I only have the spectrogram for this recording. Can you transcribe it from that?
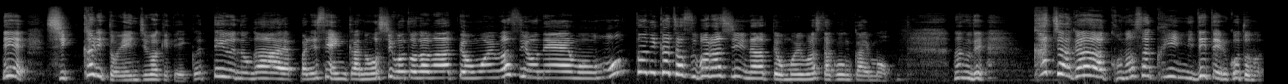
でしっかりと演じ分けていくっていうのがやっぱり戦火のお仕事だなって思いますよね。もう本当にカチャ素晴らしいなって思いました、今回も。なので、カチャがこの作品に出てることの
